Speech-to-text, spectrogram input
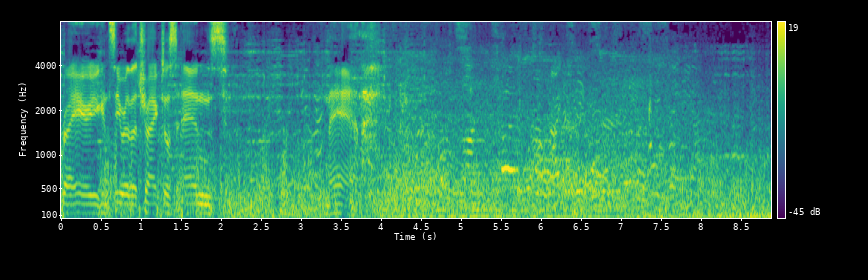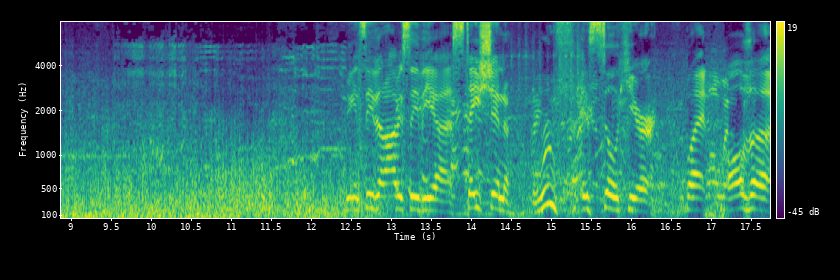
Right here, you can see where the track just ends. You can see that obviously the uh, station roof is still here, but all the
